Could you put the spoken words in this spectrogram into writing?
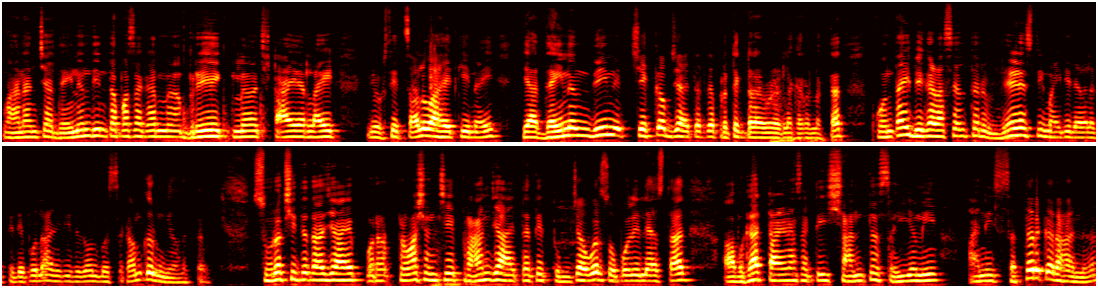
वाहनांच्या दैनंदिन तपासा करणं ब्रेक क्लच टायर लाइट व्यवस्थित चालू आहेत की नाही या दैनंदिन चेकअप जे आहेत तर त्या प्रत्येक ड्रायव्हरला करावं लागतात. कोणताही बिघाड असेल तर वेळेस ती माहिती द्यावी लागते डेपोला आणि तिथे जाऊन बसचं काम करून घ्यावं लागतं. सुरक्षितता जे आहे प्र प्रवाशांचे प्राण जे आहेत तर ते तुमच्यावर सोपवलेले असतात. अपघात टाळण्यासाठी शांत संयमी आणि सतर्क राहणं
